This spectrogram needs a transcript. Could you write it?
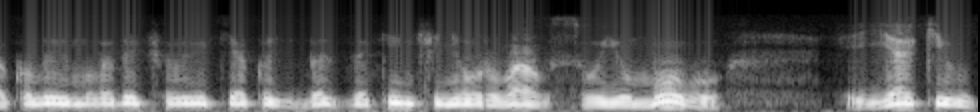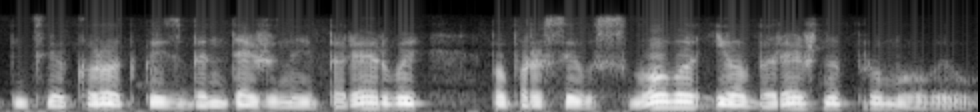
А коли молодий чоловік якось без закінчення урвав свою мову, Яків після короткої збентеженої перерви попросив слова і обережно промовив.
